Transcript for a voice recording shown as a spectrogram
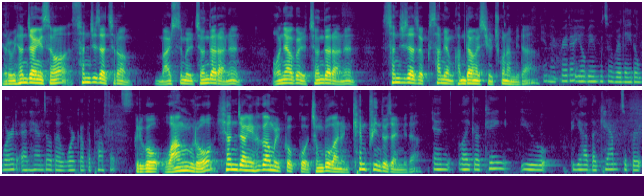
여러분 현장에서 선지자처럼 말씀을 전달하는 언약을 전달하는 선지자적 사명 감당하시길 축원합니다. 그리고 왕으로 현장의 흑암을 꺾고 정복하는 캠프 인도자입니다. Like king, you you have the camp to br-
